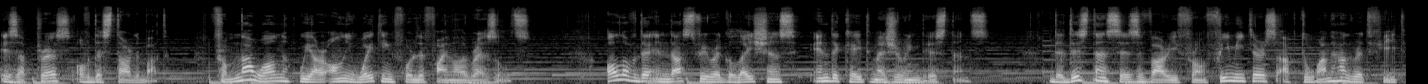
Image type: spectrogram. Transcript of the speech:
is a press of the start button. From now on, we are only waiting for the final results. All of the industry regulations indicate measuring distance. The distances vary from 3 meters up to 100 feet,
